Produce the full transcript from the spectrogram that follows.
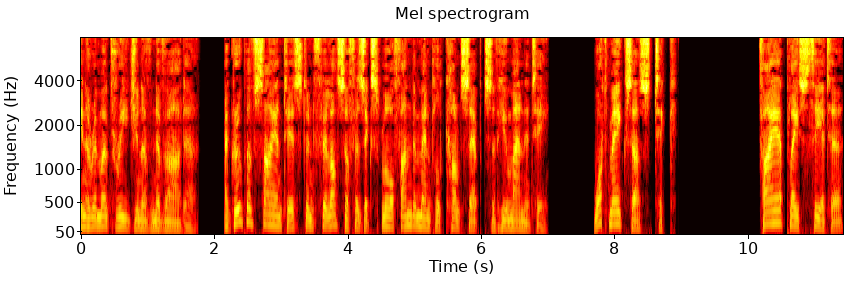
In a remote region of Nevada, a group of scientists and philosophers explore fundamental concepts of humanity. What makes us tick? Fireplace Theatre,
